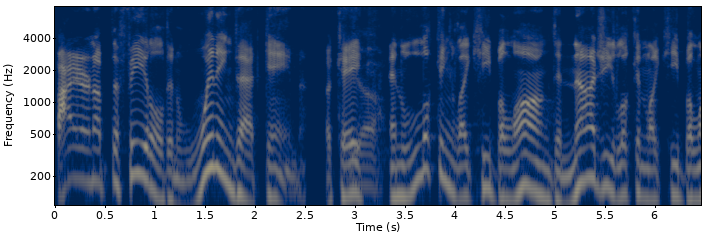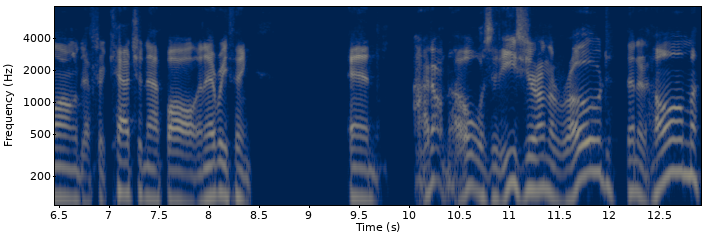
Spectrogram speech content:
firing up the field and winning that game. Okay. Yeah. And looking like he belonged, and Najee looking like he belonged after catching that ball and everything. And I don't know. Was it easier on the road than at home?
